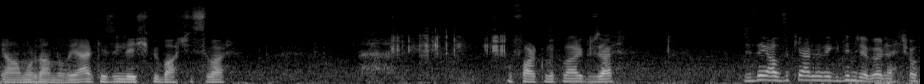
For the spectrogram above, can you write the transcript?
Yağmurdan dolayı. Herkesin değişik bir bahçesi var. Bu farklılıklar güzel. Bizde yazlık yerlere gidince böyle çok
